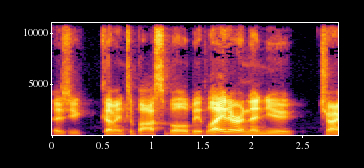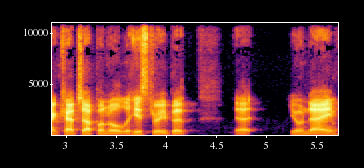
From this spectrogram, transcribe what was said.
as you come into basketball a bit later, and then you try and catch up on all the history, but uh, your name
